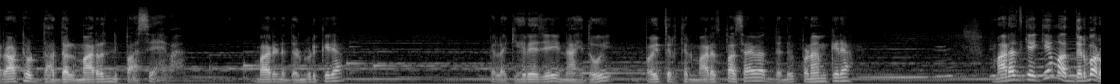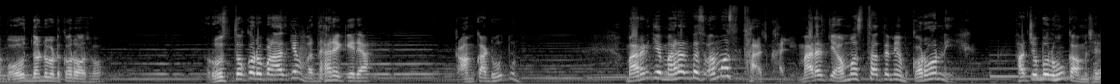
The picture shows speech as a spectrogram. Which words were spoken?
રાઠોડ દાદલ મહારાજની પાસે આવ્યા. મારે દંડવડ કર્યા. પેલા ઘેરે જઈ નાહી ધોઈ, પવિત્ર થઈને મહારાજ પાસે આવ્યા, દંડ પ્રણામ કર્યા. મહારાજ કે કેમ આ દરબાર બહુ દંડવટ કરો છો? રોજ તો કરો, પણ આજ કેમ વધારે કર્યા? કામ કાઢવું હતું ને? મહારાજ કે, મહારાજ, બસ અમસ્થા જ ખાલી. મહારાજ કે, અમસ્થા તમે એમ કરો નહીં. સાચું બોલ, શું કામ છે?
